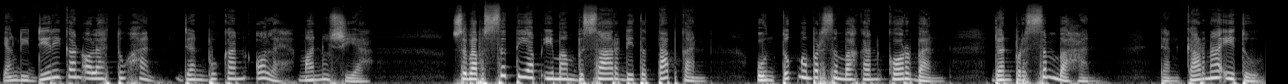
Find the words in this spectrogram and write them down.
yang didirikan oleh Tuhan dan bukan oleh manusia sebab setiap imam besar ditetapkan untuk mempersembahkan korban dan persembahan, dan karena itu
